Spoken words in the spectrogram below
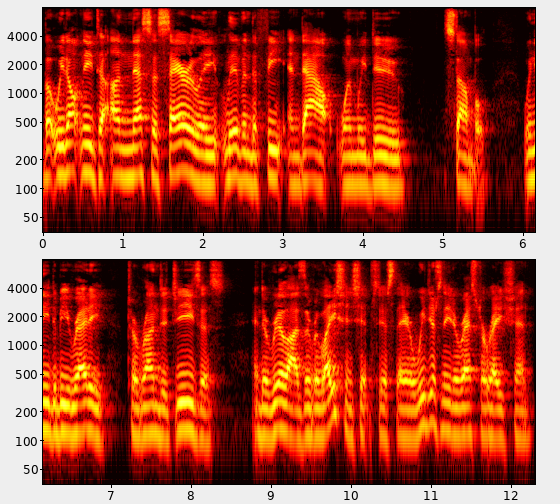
but we don't need to unnecessarily live in defeat and doubt when we do stumble. We need to be ready to run to Jesus and to realize the relationship's just there. We just need a restoration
